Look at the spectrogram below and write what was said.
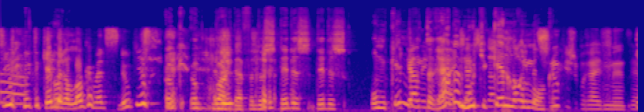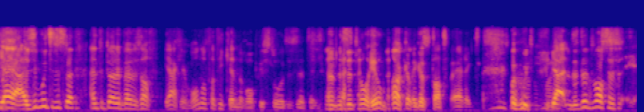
Zie je hoe de kinderen lokken met snoepjes? Oké, wacht even. Dus dit is, dit is om kinderen niet, te ja, redden, moet je dat kinderen met snoepjes op een gegeven moment. Ja, ja, ze moeten dus. En toen dacht ik bij mezelf, ja, geen wonder dat die kinderen opgesloten zitten. Dan is het wel heel makkelijk als dat werkt. Maar goed, ja, dit was dus eh,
